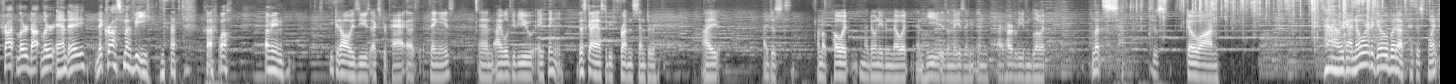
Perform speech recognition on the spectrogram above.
Trotler, Dottler, and a Necrozma V. well, I mean, you could always use extra pack uh, thingies, and I will give you a thingy. This guy has to be front and center. I, I just, I'm a poet and I don't even know it, and he is amazing, and I'd hardly even blow it. Let's just go on. we got nowhere to go but up at this point,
